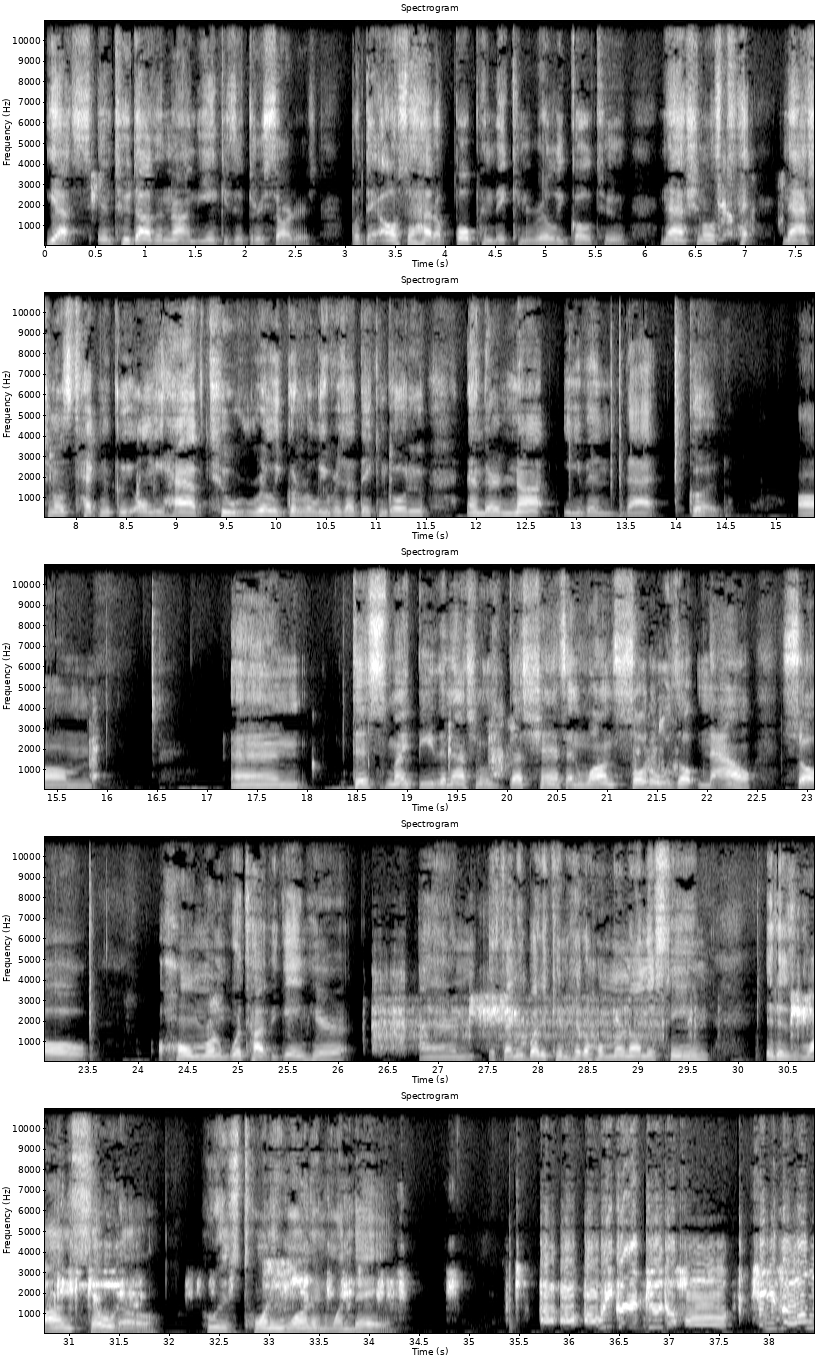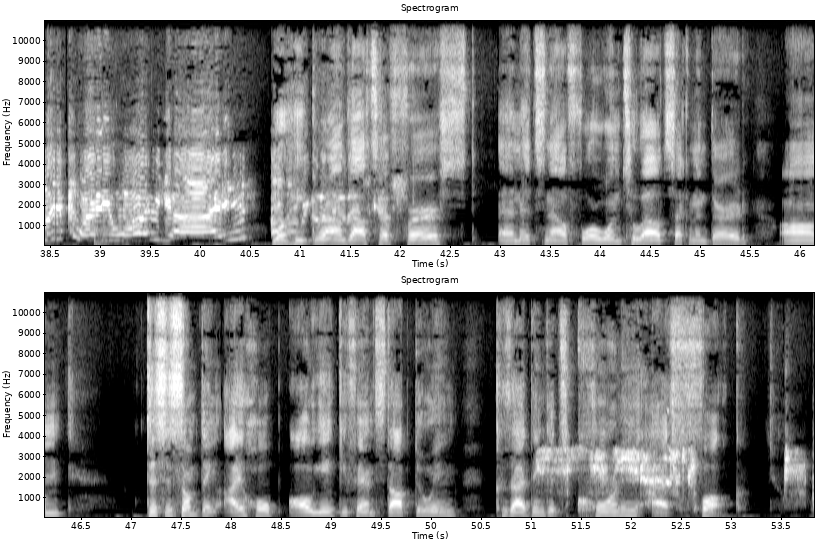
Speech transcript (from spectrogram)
yes, in 2009, the Yankees had three starters, but they also had a bullpen they can really go to. Nationals, te- Nationals technically only have two really good relievers that they can go to, and they're not even that good. Um, and this might be the Nationals' best chance, and Juan Soto was up now, so a home run would tie the game here. And if anybody can hit a home run on this team, it is Juan Soto, who is 21 in one day. Are, are, are we going to do the whole, he's only 21, guys? Well, he we grounds out to first, and it's now 4 1 2 out, second and third. Um, this is something I hope all Yankee fans stop doing, because I think it's corny as fuck.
